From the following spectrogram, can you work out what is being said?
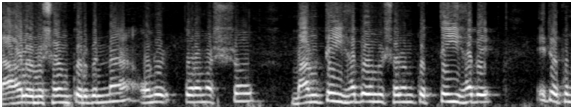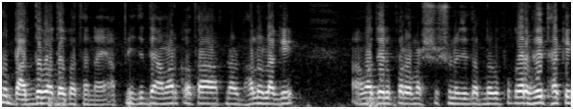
না হলে অনুসরণ করবেন না, অনু পরামর্শ মানতেই হবে, অনুসরণ করতেই হবে, এটার কোনো বাধ্যবাধকতা নাই। আপনি যদি আমার কথা আপনার ভালো লাগে, আমাদের পরামর্শ শুনে যদি আপনার উপকার হয়ে থাকে,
